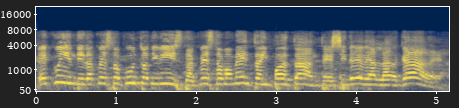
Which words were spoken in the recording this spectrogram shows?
E quindi da questo punto di vista questo momento è importante e si deve allargare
